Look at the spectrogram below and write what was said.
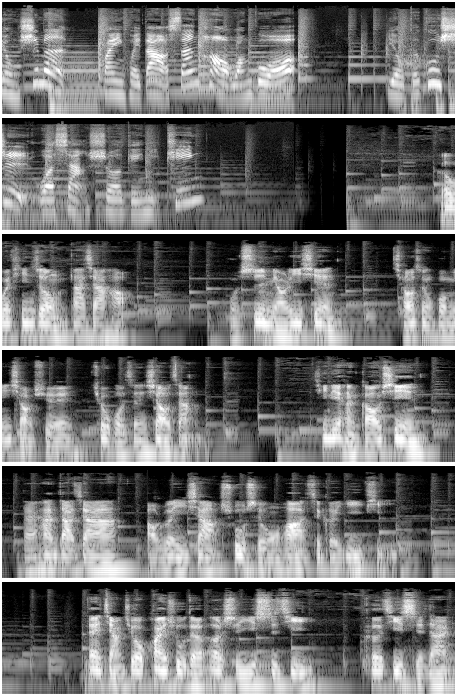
勇士们，欢迎回到三好王国。有个故事，我想说给你听。各位听众，大家好，我是苗栗县桥城国民小学邱国珍校长。今天很高兴来和大家讨论一下素食文化这个议题。在讲究快速的二十一世纪科技时代，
